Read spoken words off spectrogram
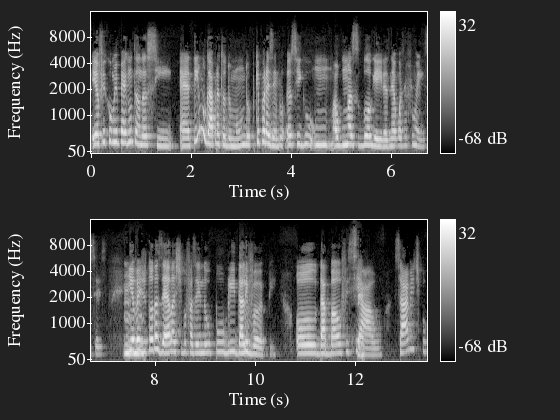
E eu fico me perguntando assim, é, tem lugar para todo mundo? Porque, por exemplo, eu sigo um, algumas blogueiras, né, algumas influencers, uhum. e eu uhum. vejo todas elas tipo fazendo o publi da Live Up ou da Bal Oficial. Certo. Sabe? Tipo,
